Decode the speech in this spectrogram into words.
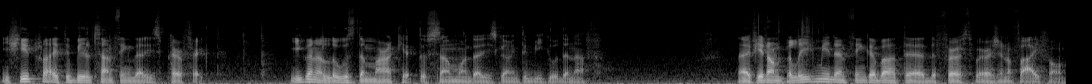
If you try to build something that is perfect, you're going to lose the market to someone that is going to be good enough. Now, if you don't believe me, then think about uh, the first version of iPhone.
